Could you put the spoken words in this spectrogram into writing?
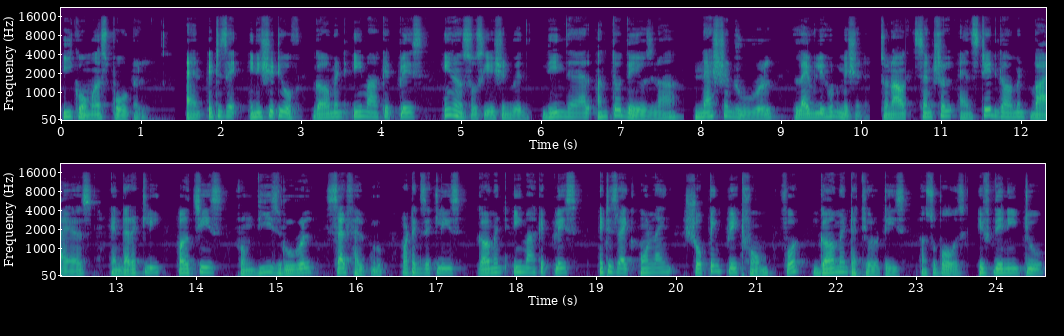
e-commerce portal and it is an initiative of government e-marketplace in association with Deen Dayal Antyodaya Yojana National Rural Livelihood Mission. So now central and state government buyers can directly purchase from these rural self-help group. What exactly is government e-marketplace? It is like online shopping platform for government authorities. Now suppose if they need to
